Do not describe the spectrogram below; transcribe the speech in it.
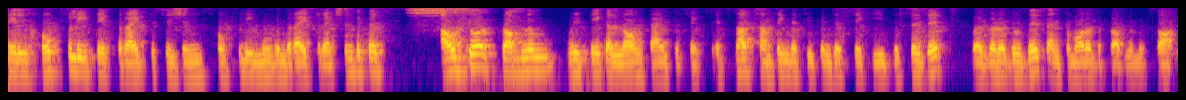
they'll hopefully take the right decisions, hopefully move in the right direction because outdoor problem will take a long time to fix. It's not something that you can just say, this is it, we're going to do this, and tomorrow the problem is gone.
